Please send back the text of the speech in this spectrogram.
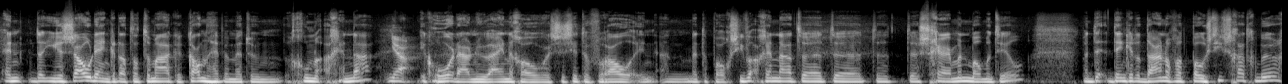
En dat, je zou denken dat dat te maken kan hebben met hun groene agenda. Ja. Ik hoor daar nu weinig over. Ze zitten vooral in, met de progressieve agenda te, te, te, te schermen momenteel. Maar denk je dat daar nog wat positiefs gaat gebeuren?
